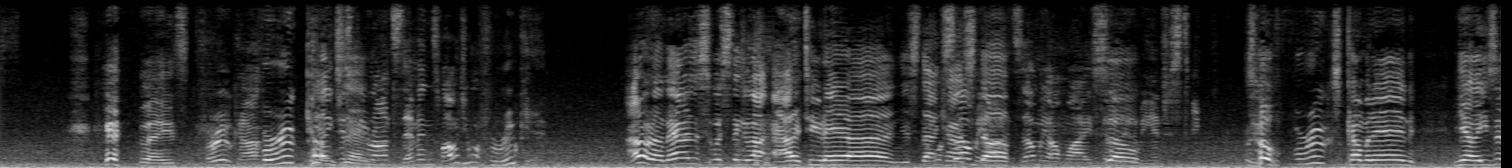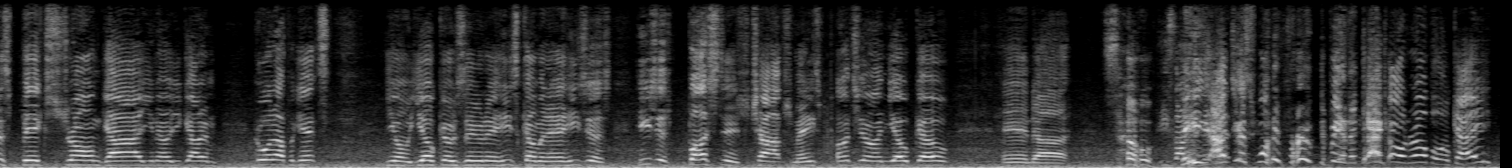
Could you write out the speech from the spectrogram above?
anyways, Farouk, huh? Farouk Can comes just be. Ron Simmons? Why would you want Farouk in? I don't know, man. I just was thinking about Attitude Era and just that well, kind of me on stuff. Sell me on why it's So- be interesting. So Farouk's coming in. You know, he's this big, strong guy. You know, you got him going up against, you know, Yokozuna. He's coming in. He's just he's just busting his chops, man. He's punching on Yoko, and uh, so He's not he, I just wanted Farouk to be in the daggone rumble, okay?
